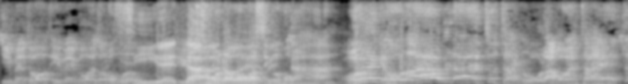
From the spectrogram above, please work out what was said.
Y me, to- y me coge todos los huevos. Sí, Y yo verdad, subo la guagua así como, verdad. Oye, que volá, mira esto, está, que volá con esta gente.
